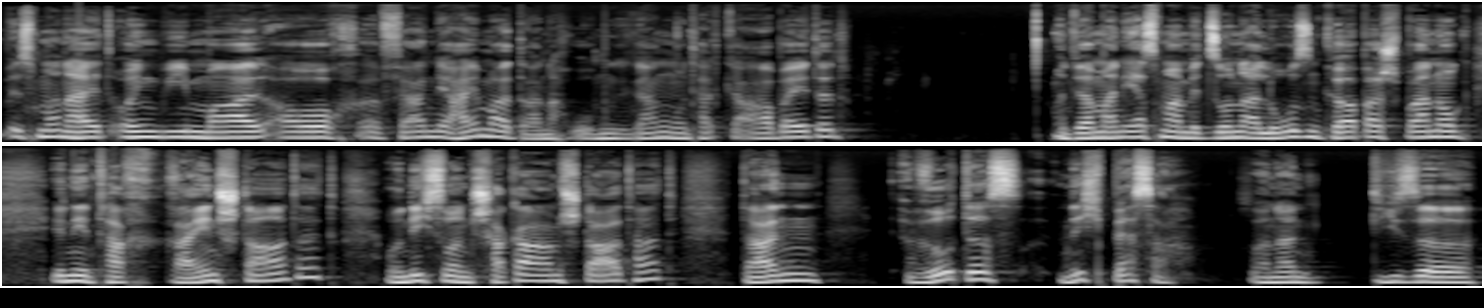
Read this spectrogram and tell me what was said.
ist man halt irgendwie mal auch äh, fern der Heimat da nach oben gegangen und hat gearbeitet. Und wenn man erstmal mit so einer losen Körperspannung in den Tag reinstartet und nicht so einen Chakra am Start hat, dann wird es nicht besser, sondern diese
